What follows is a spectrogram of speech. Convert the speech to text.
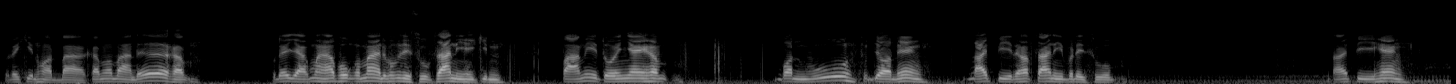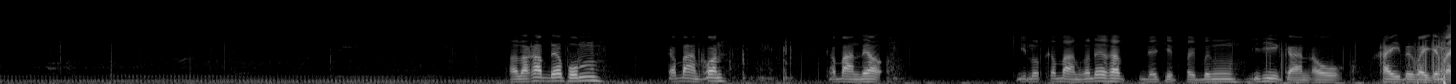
ผู้ใดกินหอดบาร์กลับมาบ้านเด้อครับผู้ใดอยากมาหาผมก็มาเดี๋ยวผมสิสูบซ่านี่ให้กินปลามีตัวใหญ่ครับบ่อนวูสุดยอดแห้งหลายปีแล้วครับซ่านี่บ่ได้สูบ หลายปีแห้งเอาละครับเดี๋ยวผมกลับบ้านก่อนกลับบ้านแล้วขี่รถกลับบ้านก่อนเด้อครับ เดี๋ยวจะไปเบิ่งวิธีการเอาไข่ไปไว้จังได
